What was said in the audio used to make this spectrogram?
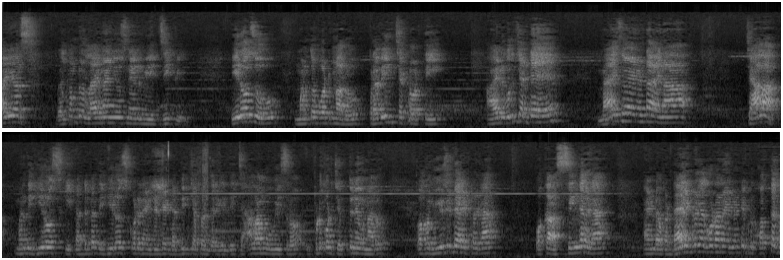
హైయర్స్ welcome to live nine news నేను మీ జీపీ ఈరోజు మనతో పాటు ఉన్నారు ప్రవీణ్ చక్రవర్తి. ఆయన గురించి అంటే మ్యాక్సిమం ఏంటంటే ఆయన చాలా మంది హీరోస్కి పెద్ద పెద్ద హీరోస్ కూడా ఏంటంటే డబ్బింగ్ చెప్పడం జరిగింది. చాలా మూవీస్లో ఇప్పుడు కూడా చెప్తూనే ఉన్నారు. ఒక మ్యూజిక్ డైరెక్టర్గా ఒక సింగర్గా అండ్ ఒక డైరెక్టర్గా కూడా ఏంటంటే ఇప్పుడు కొత్త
